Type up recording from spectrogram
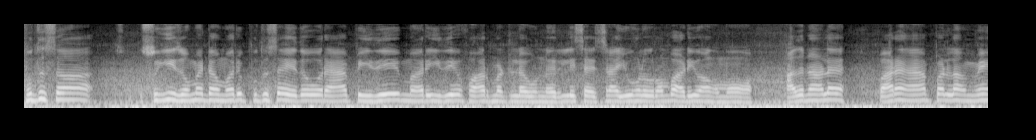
புதுசாக ஸ்விக்கி ஜொமேட்டோ மாதிரி புதுசாக ஏதோ ஒரு ஆப் இதே மாதிரி இதே ஃபார்மேட்டில் ஒன்று ரிலீஸ் ஆயிடுச்சுன்னா இவங்களுக்கு ரொம்ப அடி வாங்குமோ? அதனால் வர ஆப் எல்லாமே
